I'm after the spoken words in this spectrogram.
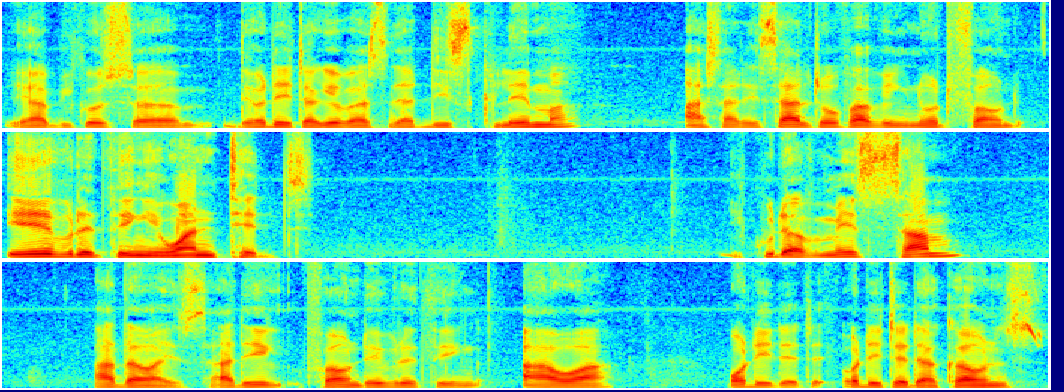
Yeah, because um, the auditor gave us that disclaimer as a result of having not found everything he wanted. He could have missed some, otherwise, had he found everything, our audited, audited accounts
